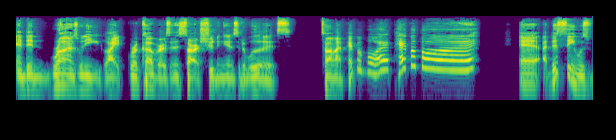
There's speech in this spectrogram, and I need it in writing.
and then runs when he like recovers and starts shooting into the woods. So I'm like, Paper Boi, Paper Boi. And uh, this scene was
